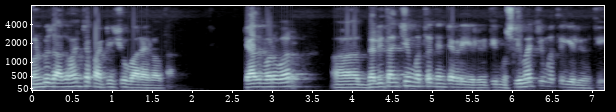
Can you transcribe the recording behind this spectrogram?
बंडू जाधवांच्या पाठीशी उभा राहिला होता. त्याचबरोबर दलितांची मतं त्यांच्याकडे गेली होती मुस्लिमांची मतं गेली होती.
